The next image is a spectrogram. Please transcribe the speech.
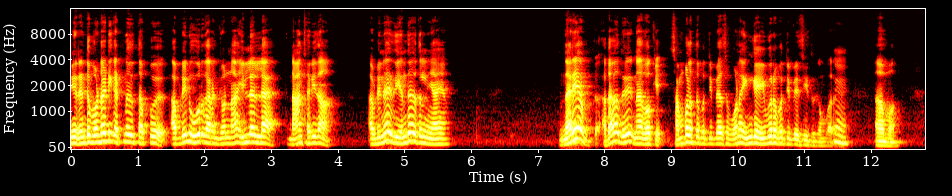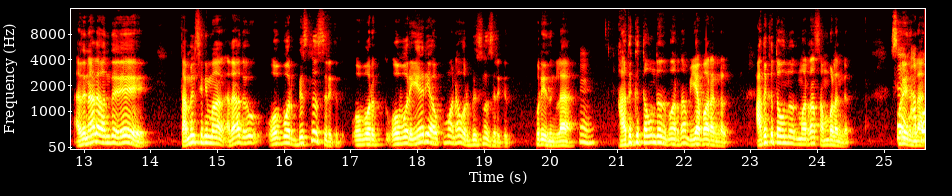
நீ ரெண்டு பொண்டாட்டி கட்டினது தப்பு அப்படின்னு ஊருக்காரன் சொன்னா இல்லை இல்லை நான் சரிதான். அப்படின்னா இது எந்த விதத்தில் நியாயம்? நிறைய அதாவது நான் ஓகே சம்பளத்தை பற்றி பேச போனால் இங்கே இவரை பற்றி பேசிகிட்டு இருக்கேன் பாருங்க. ம். ஆமாம் அதனால வந்து தமிழ் சினிமா அதாவது ஒவ்வொரு பிஸ்னஸ் இருக்குது. ஒவ்வொரு ஒவ்வொரு ஏரியாவுக்குமான ஒரு பிஸ்னஸ் இருக்குது. புரியுதுங்களா. அதுக்கு தகுந்தது மாதிரி தான் வியாபாரங்கள். அதுக்கு தகுந்தது மாதிரி தான் சம்பளங்கள். சார்? அப்போ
